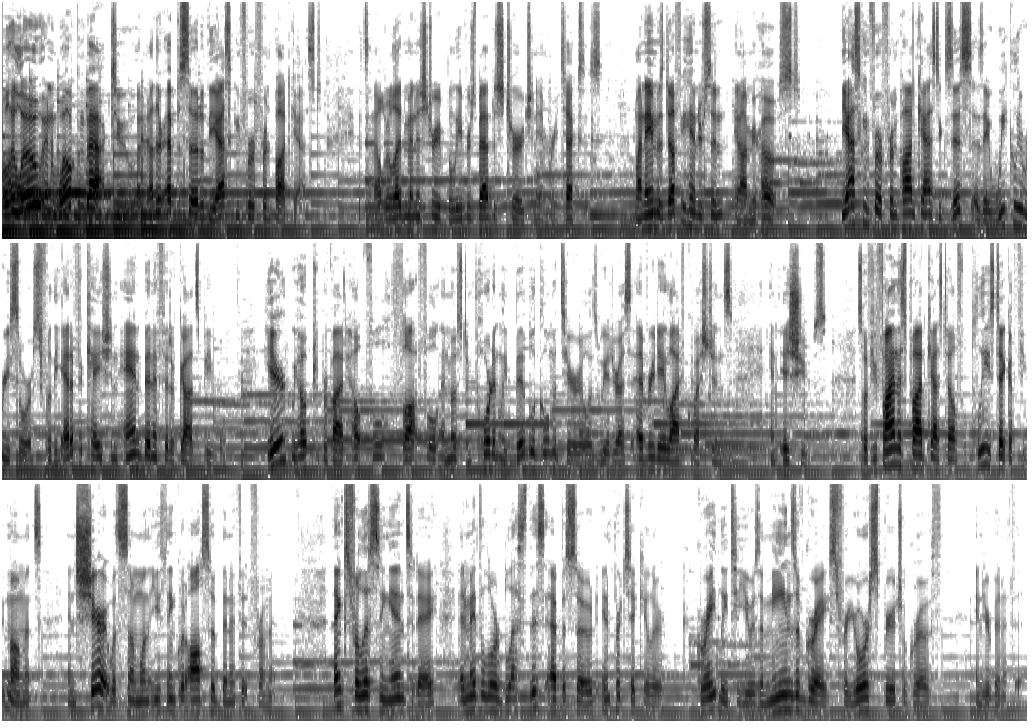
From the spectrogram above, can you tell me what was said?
Well, hello, and welcome back to another episode of the Asking for a Friend podcast. It's an elder led ministry of Believers Baptist Church in Emory, Texas. My name is Duffy Henderson, and I'm your host. The Asking for a Friend podcast exists as a weekly resource for the edification and benefit of God's people. Here, we hope to provide helpful, thoughtful, and most importantly, biblical material as we address everyday life questions and issues. So if you find this podcast helpful, please take a few moments and share it with someone that you think would also benefit from it. Thanks for listening in today, and may the Lord bless this episode in particular greatly to you as a means of grace for your spiritual growth and your benefit.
